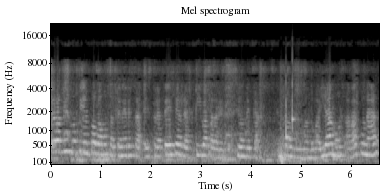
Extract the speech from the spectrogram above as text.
pero al mismo tiempo vamos a tener esta estrategia reactiva para detección de casos. Entonces, cuando vayamos a vacunar,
